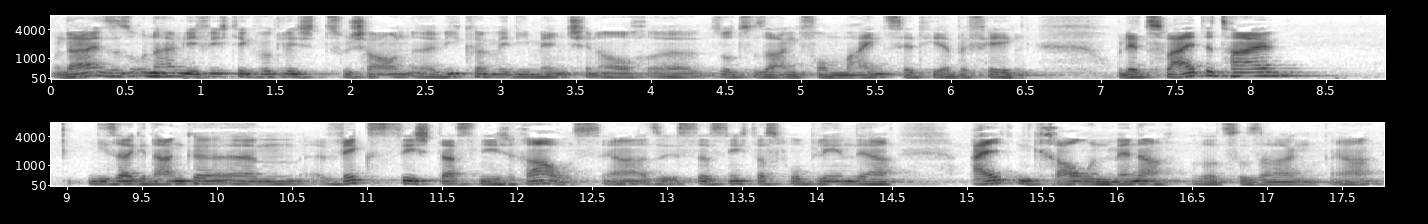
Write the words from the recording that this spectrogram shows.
Und da ist es unheimlich wichtig, wirklich zu schauen, äh, wie können wir die Menschen auch äh, sozusagen vom Mindset her befähigen. Und der zweite Teil, dieser Gedanke, ähm, wächst sich das nicht raus? Ja, also ist das nicht das Problem der alten grauen Männer sozusagen? Ja,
